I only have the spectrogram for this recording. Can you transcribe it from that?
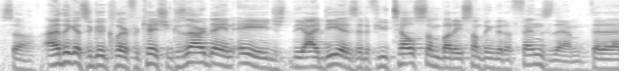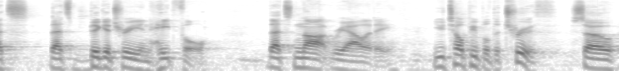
So I think that's a good clarification because in our day and age, the idea is that if you tell somebody something that offends them, that that's that's bigotry and hateful. That's not reality. You tell people the truth. So,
